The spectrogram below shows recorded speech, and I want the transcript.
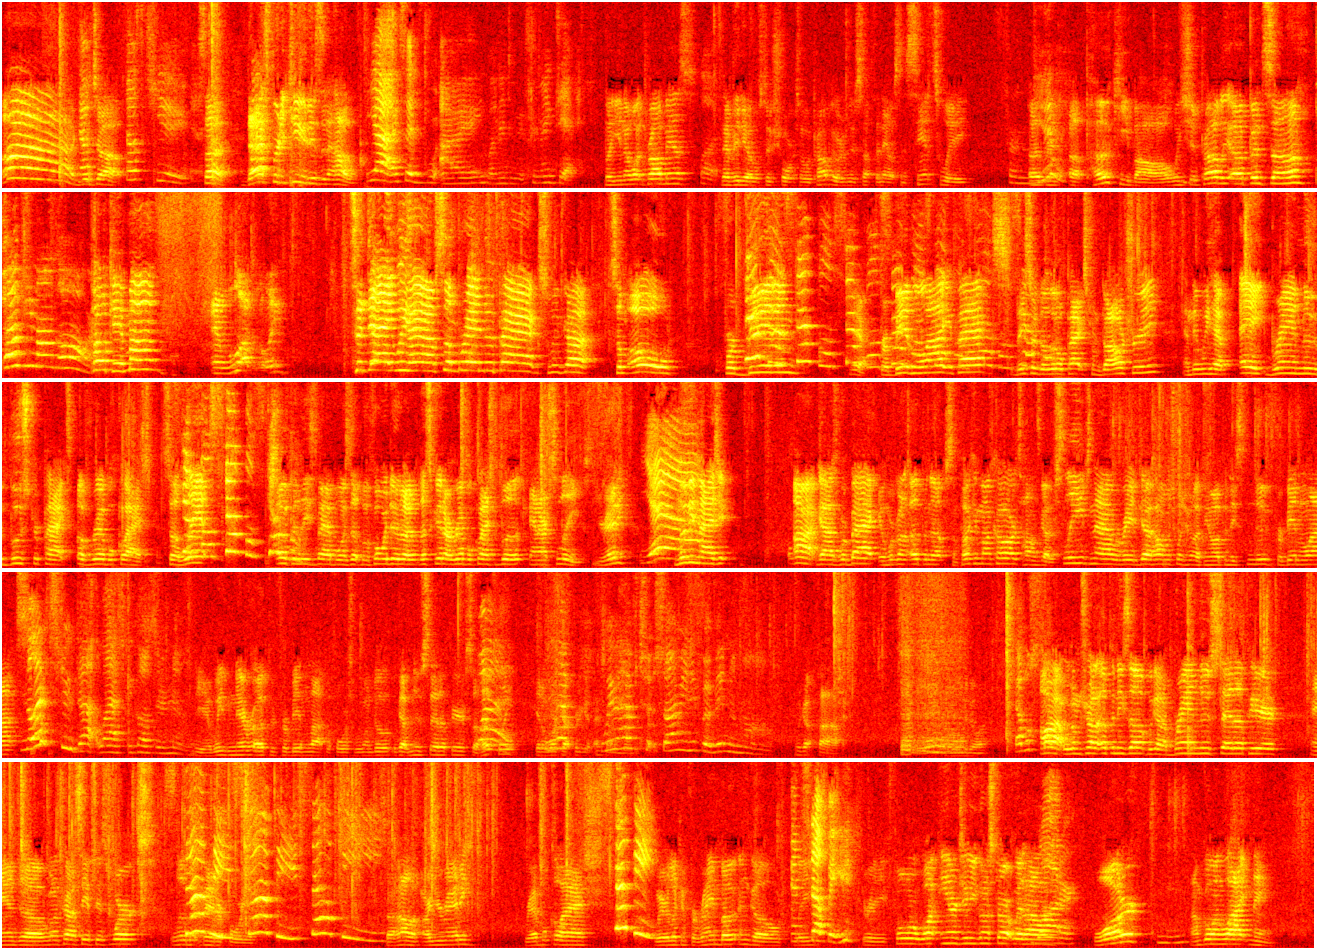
Ah, good job. That was cute. So, that's pretty cute, isn't it, Holly? Yeah, except I want to do it for my dad. But you know what the problem is? What? That video was too short, so we probably ought to do something else. And since we For open me. a Pokeball, we should probably open some Pokemon card. Pokemon. And luckily, today we have some brand new packs. We've got some old Forbidden, yeah, Forbidden Light packs. These are the little packs from Dollar Tree. And then we have eight brand new booster packs of Rebel Clash. So let's open these bad boys up. Before we do that, let's get our Rebel Clash book and our sleeves. You ready? Yeah. Movie magic. Alright guys, we're back and we're gonna open up some Pokemon cards. Hollyn's got her sleeves now. We're ready to go. Hollyn, which one you want to open? You want to open these new Forbidden Lights? No, let's do that last because they're new. Yeah, we've never opened Forbidden Light before, so we're gonna do it. We got a new setup here, so Wow. hopefully it'll We work have- out pretty good. Actually, We have t- so many forbidden ones. we got five. What are we doing? Alright, we're gonna try to open these up. We got a brand new setup here, and uh, we're gonna try to see if this works a little bit better for you. So Hollyn, are you ready? Rebel Clash. snappy, We're looking for rainbow and gold, and please. stuffy. Three, four. What energy are you going to start with, Hollyn? Water. Water? Mm-hmm. I'm going lightning.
